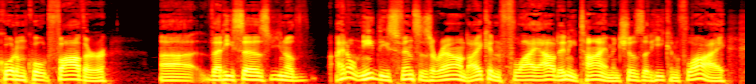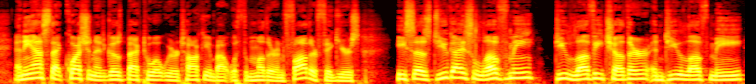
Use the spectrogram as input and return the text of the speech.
quote unquote father, uh, that he says, you know, I don't need these fences around. I can fly out any time and shows that he can fly. And he asks that question, and it goes back to what we were talking about with the mother and father figures. He says, Do you guys love me? Do you love each other? And do you love me?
